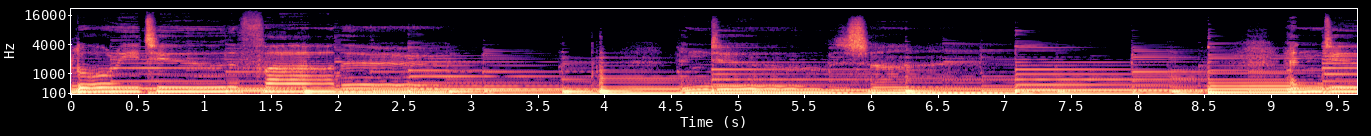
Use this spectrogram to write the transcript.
Glory to the Father and to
